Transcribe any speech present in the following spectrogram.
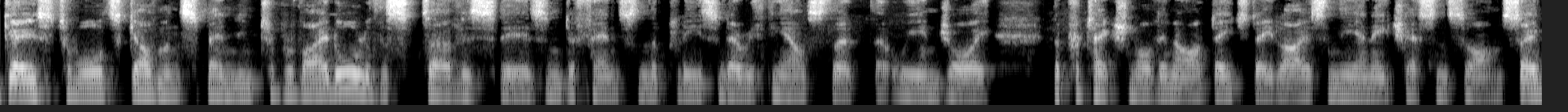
goes towards government spending to provide all of the services and defense and the police and everything else that, that we enjoy the protection of in our day to day lives and the NHS and so on. So,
